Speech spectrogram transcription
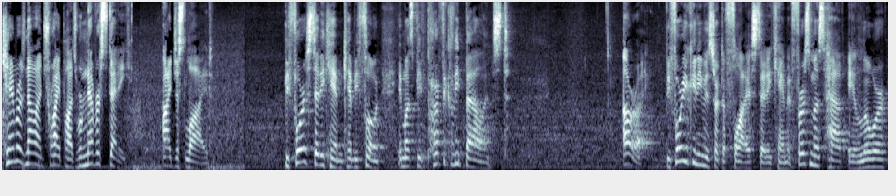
cameras not on tripods were never steady. I just lied. Before a Steadicam can be flown, it must be perfectly balanced. Alright, before you can even start to fly a Steadicam, it first must have a lower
